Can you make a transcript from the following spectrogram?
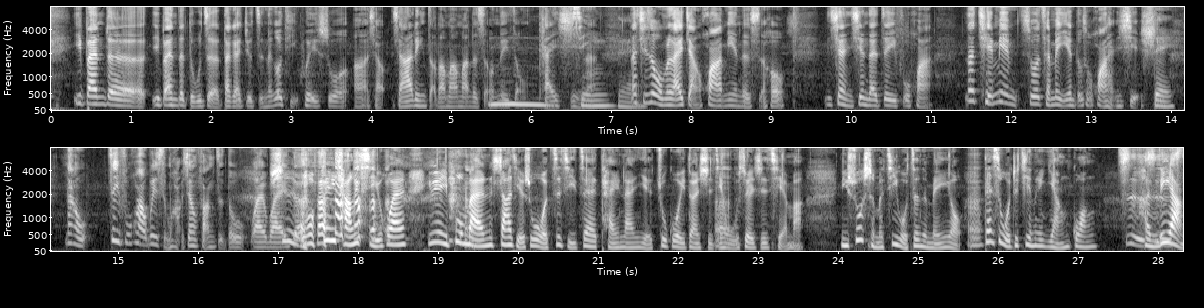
一般的一般的读者大概就只能够体会说啊，小小阿玲找到妈妈的时候那种开心啊。嗯、那其实我们来讲画面的时候，你像你现在这一幅画，那前面说陈美燕都是画很写实，对，那我。这幅画为什么好像房子都歪歪的？是 我非常喜欢，因为不瞒莎姐说，我自己在台南也住过一段时间，五岁之前嘛。你说什么记我真的没有，但是我就记得那个阳光是很亮，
